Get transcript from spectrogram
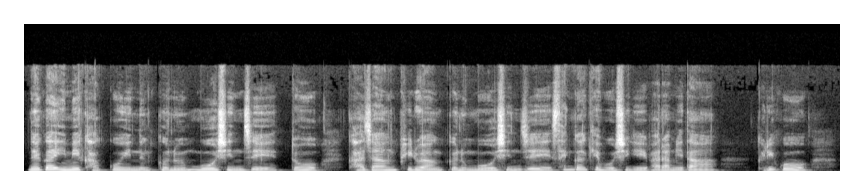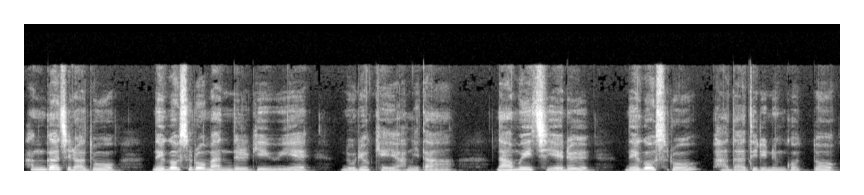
내가 이미 갖고 있는 끈은 무엇인지 또 가장 필요한 끈은 무엇인지 생각해 보시기 바랍니다. 그리고 한 가지라도 내 것으로 만들기 위해 노력해야 합니다. 남의 지혜를 내 것으로 받아들이는 것도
